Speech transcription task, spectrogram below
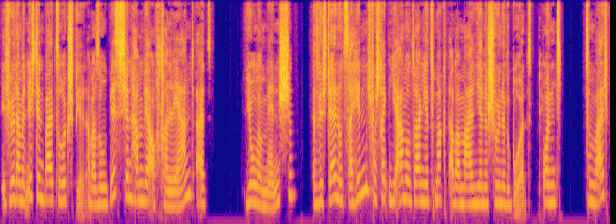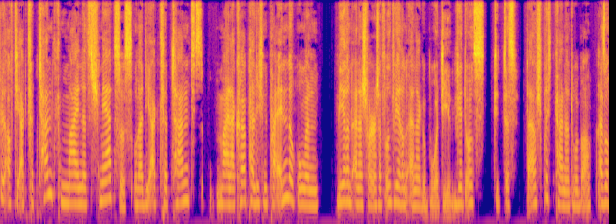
ich will damit nicht den Ball zurückspielen, aber so ein bisschen haben wir auch verlernt als junge Menschen, also wir stellen uns dahin, verschränken die Arme und sagen, jetzt macht aber mal hier eine schöne Geburt. Und zum Beispiel auf die Akzeptanz meines Schmerzes oder die Akzeptanz meiner körperlichen Veränderungen während einer Schwangerschaft und während einer Geburt, die wird uns, die, das, da spricht keiner drüber. Also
